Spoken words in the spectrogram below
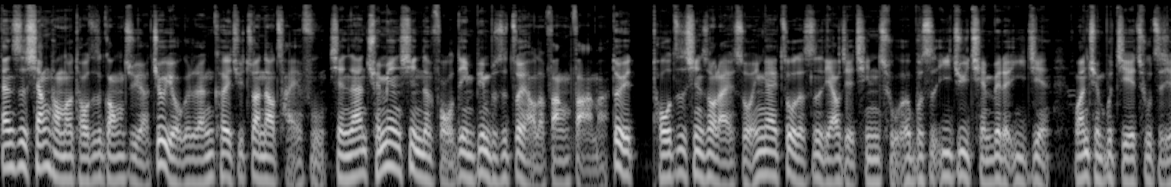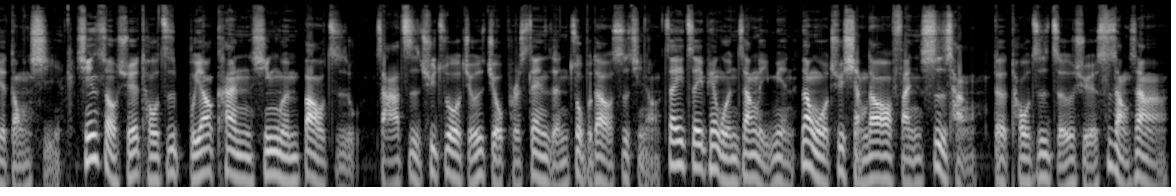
但是相同的投资工具啊，就有个人可以去赚到财富。显然，全面性的否定并不是最好的方法嘛。对于投资新手来说，应该做的是了解清楚，而不是依据前辈的意见，完全不接触这些东西。新手学投资，不要看新闻报纸。杂志去做九十九 percent 人做不到的事情哦，在这一篇文章里面，让我去想到反市场的投资哲学。市场上啊，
